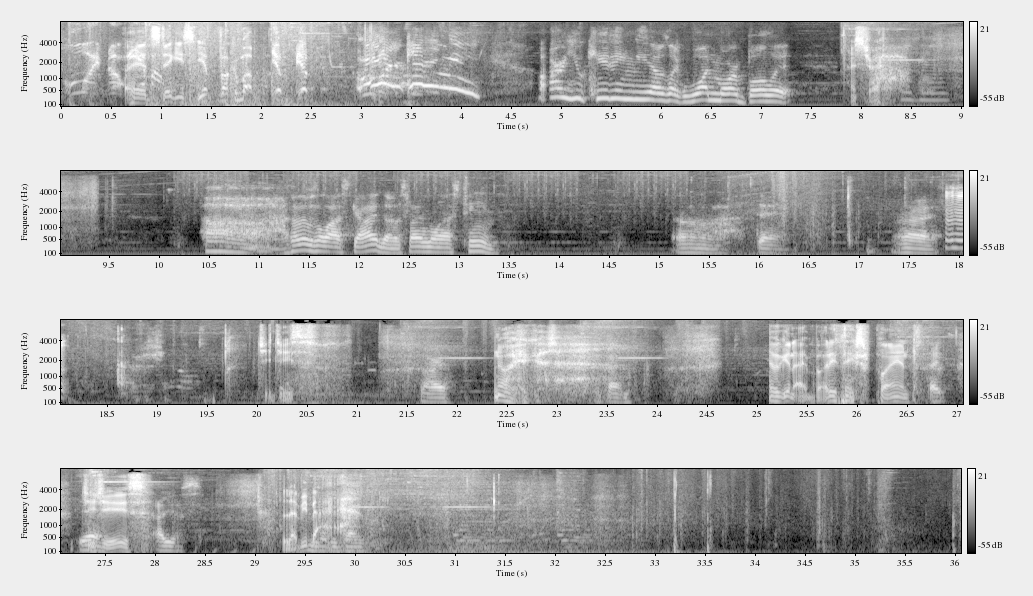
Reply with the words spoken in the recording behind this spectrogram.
Oh, I. I had stickies. Yep, fuck him up. Yep, yep. Are you kidding me? Are you kidding me? That was like one more bullet. Nice try. Ah, I thought that was the last guy though. It's not even the last team. Ah, dang. All right. GG's. Sorry. No, you're good. Have a good night, buddy. Thanks for playing. Thanks. Yeah. GG's. Adios. Love you Love you, bye.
